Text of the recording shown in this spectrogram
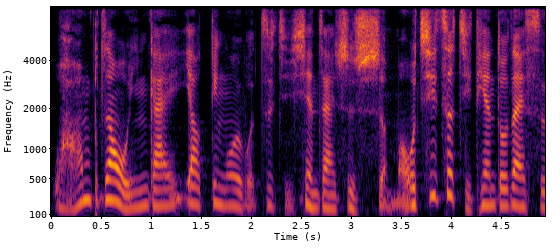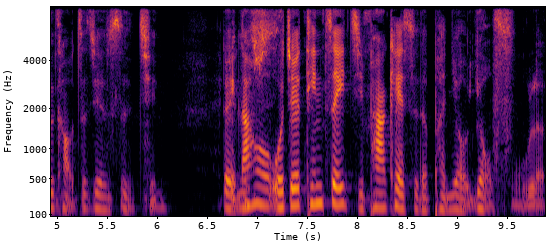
我好像不知道我应该要定位我自己现在是什么。我其实这几天都在思考这件事情。对，欸然后我觉得听这一集 podcast 的朋友有福了。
